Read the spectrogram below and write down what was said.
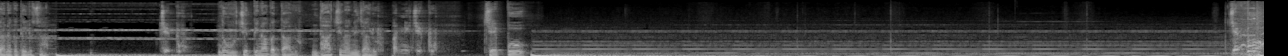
తనకు తెలుసా? చెప్పు. నువ్వు చెప్పిన అబద్ధాలు దాచిన నిజాలు అన్నీ చెప్పు. చెప్పు. చెప్పు.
